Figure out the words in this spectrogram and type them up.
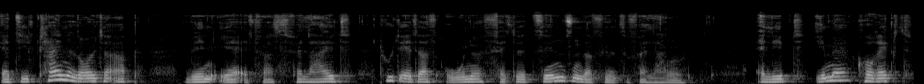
Er zieht keine Leute ab, wenn er etwas verleiht, tut er das ohne fette Zinsen dafür zu verlangen. Er lebt immer korrekt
